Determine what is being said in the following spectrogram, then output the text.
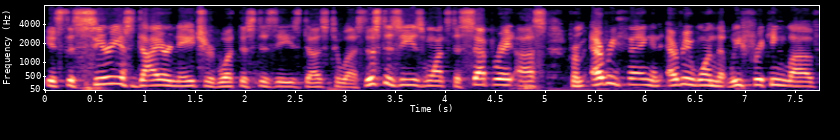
it's the serious, dire nature of what this disease does to us. This disease wants to separate us from everything and everyone that we freaking love,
